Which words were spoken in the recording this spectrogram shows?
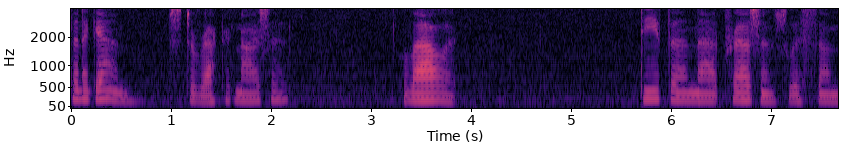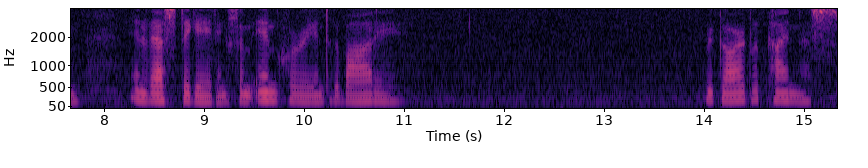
then again, just to recognize it, allow it. Deepen that presence with some investigating, some inquiry into the body. Regard with kindness.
